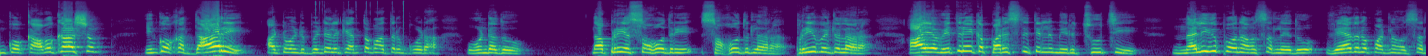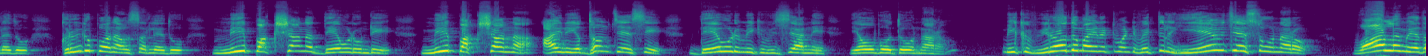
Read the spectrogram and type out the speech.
ఇంకొక అవకాశం ఇంకొక దారి అటువంటి బిడ్డలకి ఎంత మాత్రం కూడా ఉండదు. నా ప్రియ సహోదరి సహోదరులారా ప్రియ బిడ్డలారా ఆయా వ్యతిరేక పరిస్థితుల్ని మీరు చూచి నలిగిపోని అవసరం లేదు వేదన పడిన అవసరం లేదు కృంగిపోని అవసరం లేదు. మీ పక్షాన దేవుడు ఉండి మీ పక్షాన ఆయన యుద్ధం చేసి దేవుడు మీకు విషయాన్ని ఇవ్వబోతూ ఉన్నారు. మీకు విరోధమైనటువంటి వ్యక్తులు ఏమి చేస్తూ ఉన్నారో వాళ్ళ మీద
